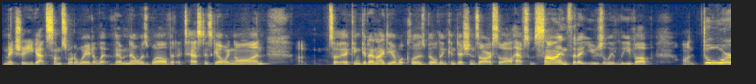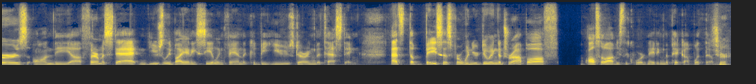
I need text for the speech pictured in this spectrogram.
make sure you got some sort of way to let them know as well that a test is going on. Uh, so they can get an idea of what closed building conditions are. So I'll have some signs that I usually leave up on doors, on the uh, thermostat, and usually by any ceiling fan that could be used during the testing. That's the basis for when you're doing a drop off. Also, obviously, coordinating the pickup with them. Sure.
